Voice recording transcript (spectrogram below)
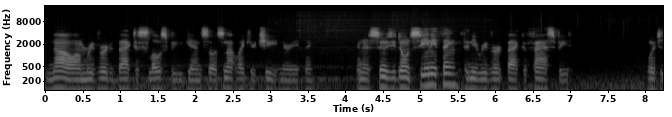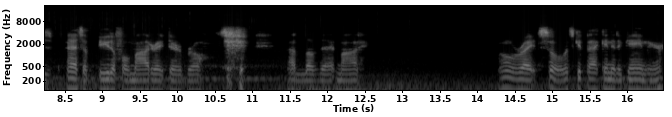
now I'm reverted back to slow speed again, so it's not like you're cheating or anything. And as soon as you don't see anything, then you revert back to fast speed. Which is, that's a beautiful mod right there, bro. I love that mod. Alright, so let's get back into the game here.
